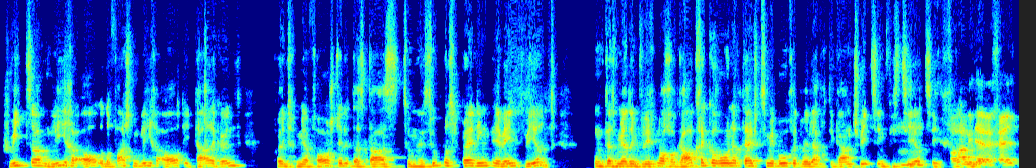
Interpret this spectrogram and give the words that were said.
Schweizer am gleichen Ort oder fast am gleichen Ort in die Aare gehen, könnte ich mir vorstellen, dass das zu einem Superspreading-Event wird und dass wir dann vielleicht nachher gar keine Corona-Tests mehr brauchen, weil einfach die ganze Schweiz infiziert Mhm. sich. Vor allem in dieser Kälte.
